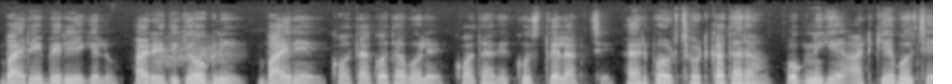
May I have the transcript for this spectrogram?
বাইরে বেরিয়ে গেল। আর এদিকে অগ্নি বাইরে কথা কথা বলে কথাকে খুঁজতে লাগছে। এরপর ছোটকা তারা অগ্নিকে আটকিয়ে বলছে,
